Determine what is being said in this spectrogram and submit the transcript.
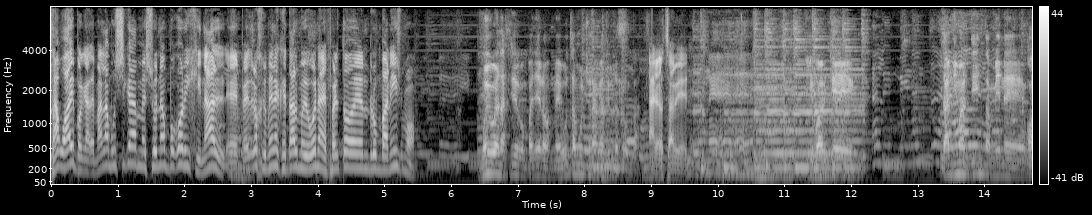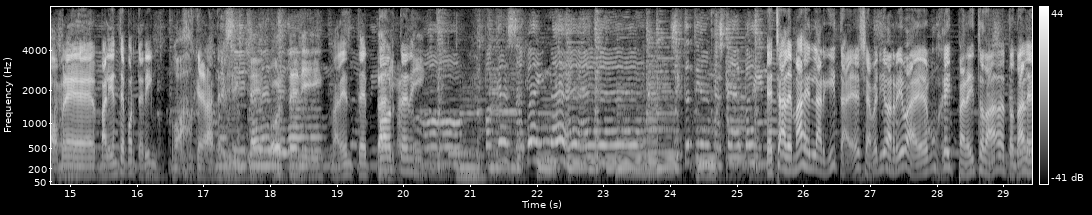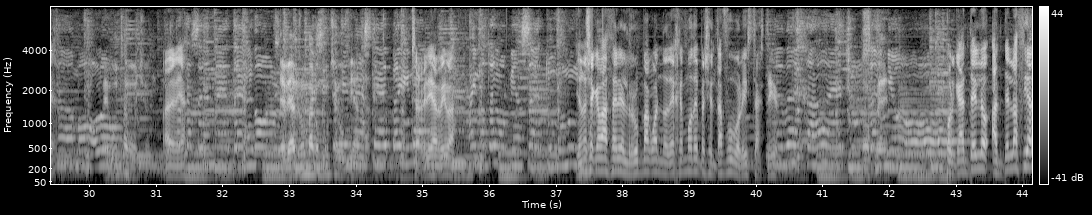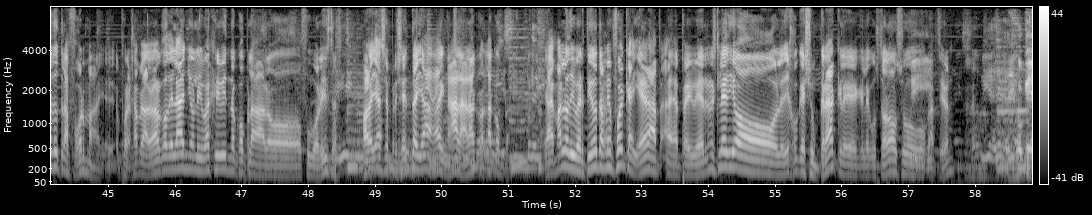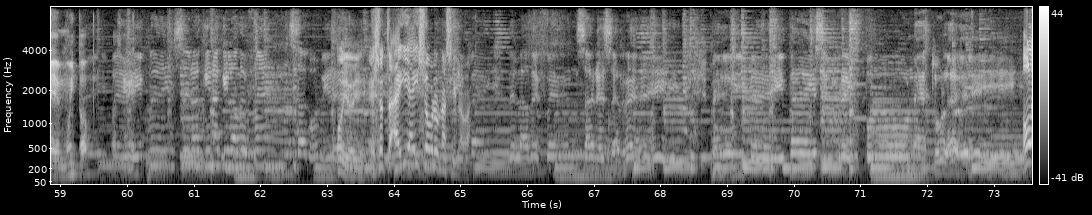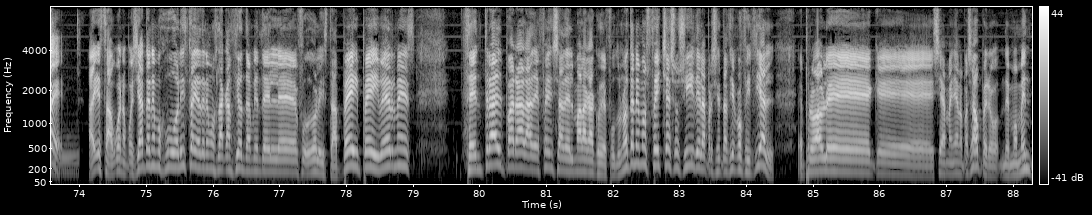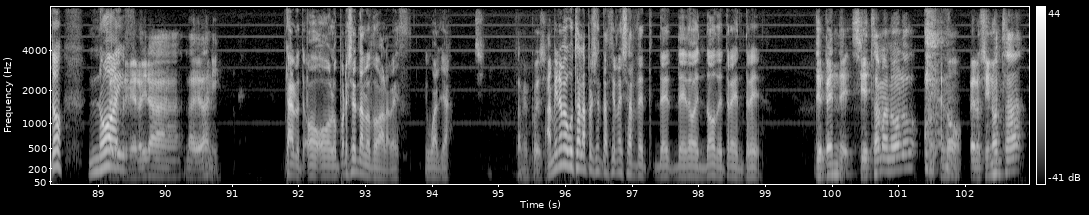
Está guay, porque además la música me suena un poco original. Eh, Pedro Jiménez, ¿qué tal? Muy buena, experto en rumbanismo. Muy buenas, tío, compañeros. Me gusta mucho la canción de rumba. Claro, está bien. Igual que Dani Martín también es. buena Hombre, valiente porterín. Oh, qué grande. De Porterín. Valiente Dani porterín. Esta además es larguita, ¿eh? Se ha venido arriba. Es un hate parade total, total, ¿eh? Me gusta mucho. Madre mía. Se ve al rumba con mucha confianza. Se venía arriba. Yo no sé qué va a hacer el rumba cuando dejemos de presentar futbolistas, tío. Porque antes lo, antes lo hacía de otra forma. Por ejemplo, a lo largo del año le iba escribiendo copla a los futbolistas. Ahora ya se presenta ya, venga, ala, la, la copla. Y además lo divertido también fue que ayer a, a Pei Le dio, le dijo que es un crack, que le, que le gustó su Sí. canción. Me dijo que es muy top. Así. Uy, uy, eso está, ahí, ahí sobra una sílaba. De la defensa eres el rey. Pey, pey, pey, siempre impones tu ley. ¡Ole! Ahí está. Bueno, pues ya tenemos futbolista, ya tenemos la canción también del eh, futbolista. Pei, Pei, Bernes. Central para la defensa del Málaga de Fútbol. No tenemos fecha, eso sí, de la presentación oficial. Es probable que sea mañana pasado, pero de momento no Pero hay. primero irá la de Dani. Claro, o, o lo presentan los dos a la vez. Igual ya. También puede ser. A mí no me gustan las presentaciones esas de, de, de dos en dos, de tres en tres. Depende. Si está Manolo, no. Pero si no está,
